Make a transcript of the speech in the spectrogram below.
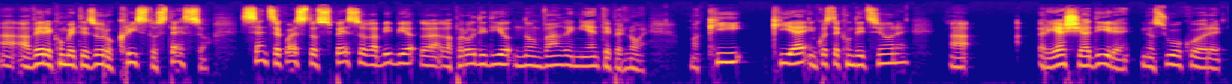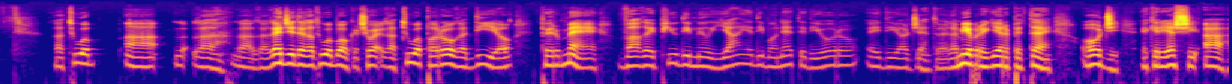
a avere come tesoro Cristo stesso. Senza questo spesso la Bibbia, la, la parola di Dio non vale niente per noi. Ma chi, chi è in questa condizione uh, riesce a dire nel suo cuore la tua uh, la, la, la, legge della tua bocca, cioè la tua parola Dio, per me vale più di migliaia di monete di oro e di argento. E la mia preghiera per te oggi è che riesci a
